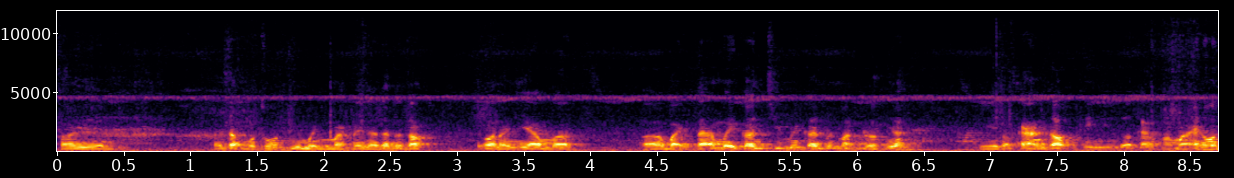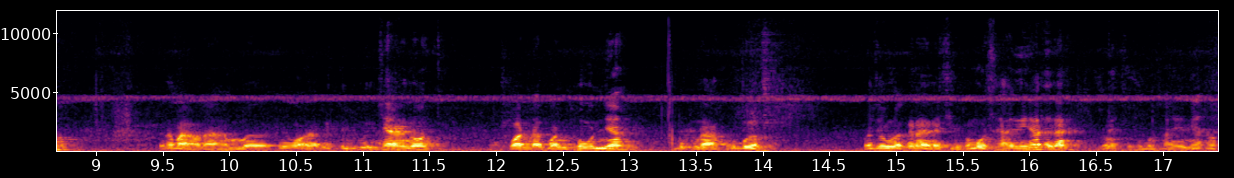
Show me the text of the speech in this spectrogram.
Hơi nó rộng một chút nhưng mình mặc đây là rất là rộng. Thế còn anh em uh, 7 80 cân 90 cân vẫn mặc được nhé. Thì nó càng rộng thì nó càng thoải mái thôi. Nó bảo là cái gọi là cái tính ngụy trang thôi. Quần là quần thun nhá bụng nào cũng vừa. Nói chung là cái này là chỉ có một size duy nhất thôi đấy. Nhé chỉ có một size duy nhất thôi.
